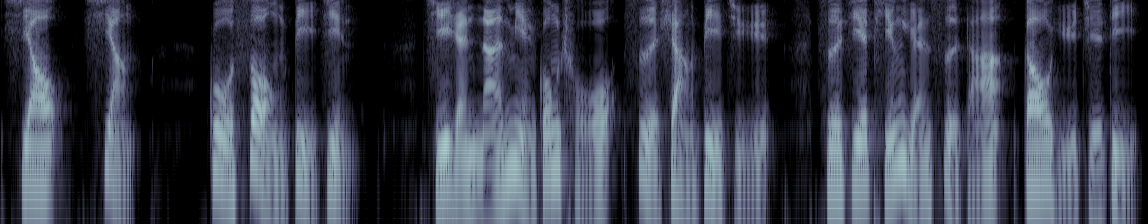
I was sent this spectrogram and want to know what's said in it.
萧、象，故宋必进。其人南面攻楚，四上必举。此皆平原四达，高于之地，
